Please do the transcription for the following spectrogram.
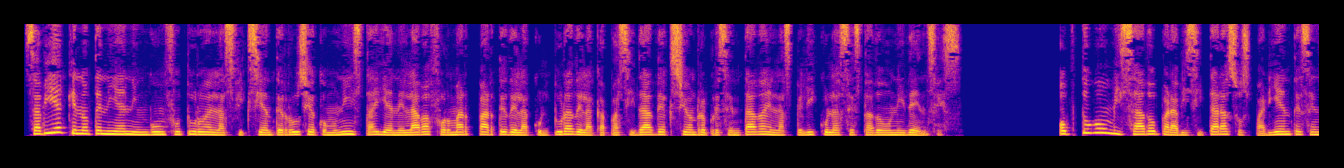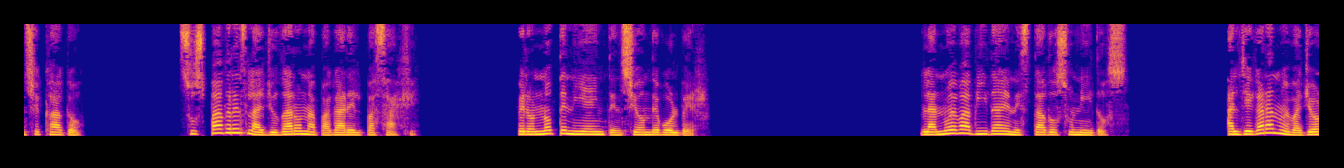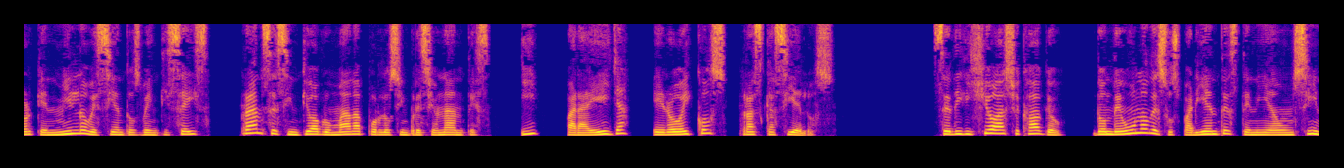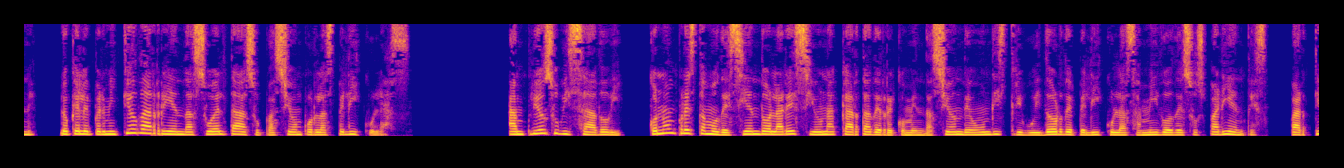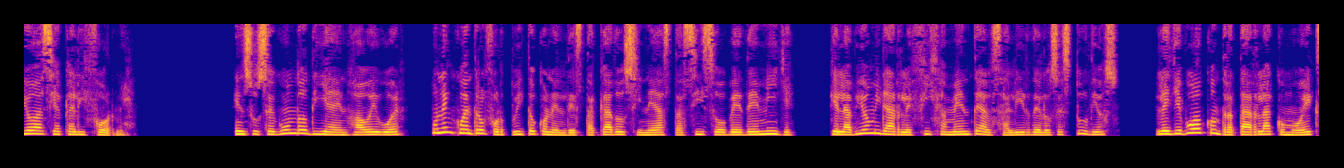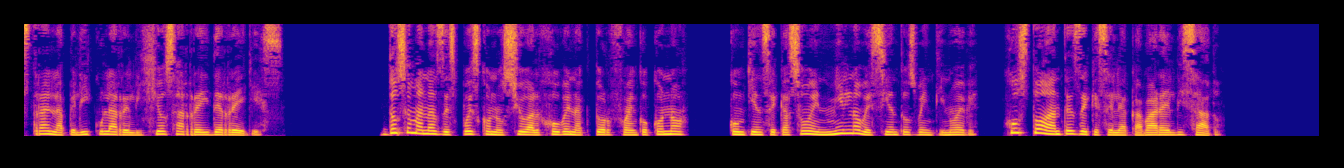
Sabía que no tenía ningún futuro en la asfixiante Rusia comunista y anhelaba formar parte de la cultura de la capacidad de acción representada en las películas estadounidenses. Obtuvo un visado para visitar a sus parientes en Chicago. Sus padres la ayudaron a pagar el pasaje pero no tenía intención de volver. La nueva vida en Estados Unidos. Al llegar a Nueva York en 1926, Rand se sintió abrumada por los impresionantes, y, para ella, heroicos, rascacielos. Se dirigió a Chicago, donde uno de sus parientes tenía un cine, lo que le permitió dar rienda suelta a su pasión por las películas. Amplió su visado y, con un préstamo de 100 dólares y una carta de recomendación de un distribuidor de películas amigo de sus parientes, partió hacia California. En su segundo día en Hollywood, un encuentro fortuito con el destacado cineasta Ciso B. de Mille, que la vio mirarle fijamente al salir de los estudios, le llevó a contratarla como extra en la película religiosa Rey de Reyes. Dos semanas después conoció al joven actor Frank O'Connor, con quien se casó en 1929, justo antes de que se le acabara el visado.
